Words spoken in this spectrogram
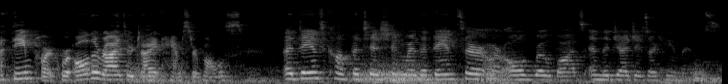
A theme park where all the rides are giant hamster balls. A dance competition where the dancer are all robots and the judges are humans.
